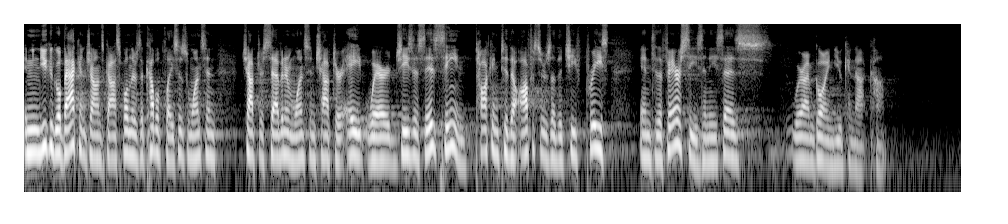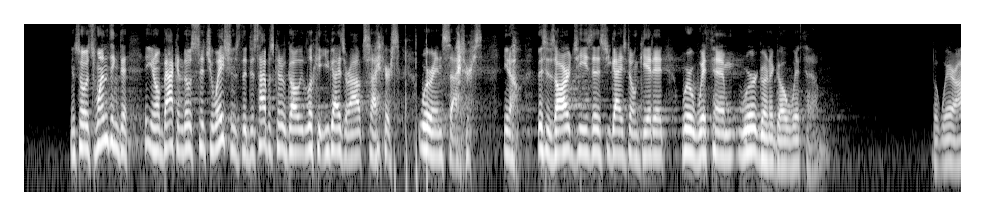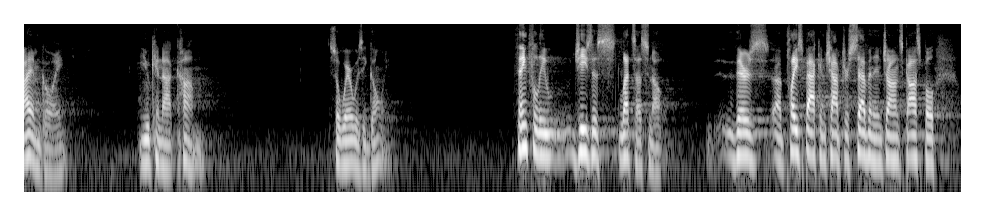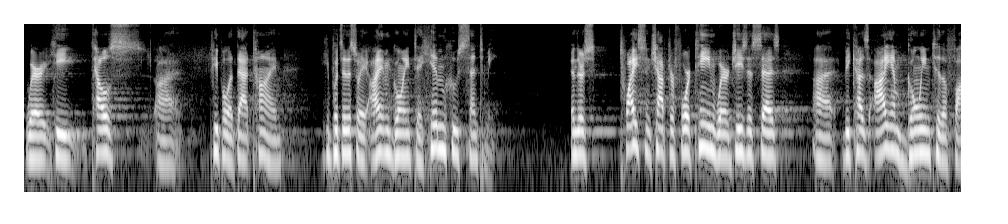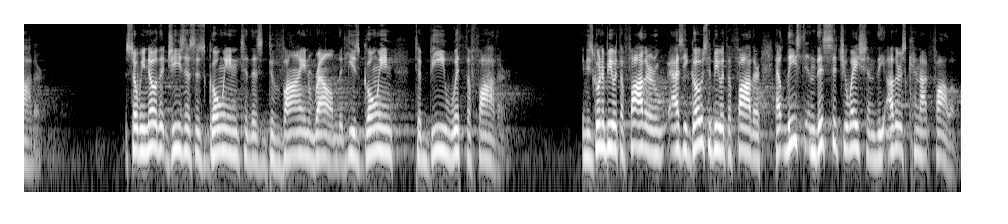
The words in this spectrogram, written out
And you could go back in John's gospel, and there's a couple places, once in chapter 7 and once in chapter 8, where Jesus is seen talking to the officers of the chief priest and to the Pharisees, and he says, Where I'm going, you cannot come. And so it's one thing to, you know, back in those situations, the disciples could have go, look at you guys are outsiders, we're insiders. You know, this is our Jesus, you guys don't get it. We're with him, we're going to go with him. But where I am going, you cannot come. So where was he going? Thankfully, Jesus lets us know. There's a place back in chapter 7 in John's gospel where he tells uh, people at that time, he puts it this way I am going to him who sent me. And there's twice in chapter 14 where Jesus says, uh, Because I am going to the Father. So we know that Jesus is going to this divine realm, that he's going to be with the Father. And he's going to be with the Father, and as he goes to be with the Father, at least in this situation, the others cannot follow.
